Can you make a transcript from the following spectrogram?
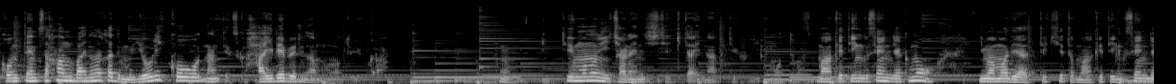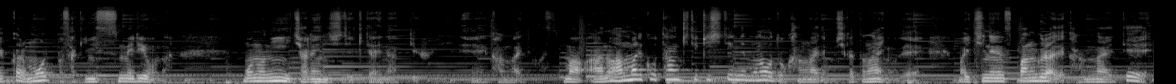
コンテンツ販売の中でもよりこう、なんていうんですか、ハイレベルなものというか、うん、っていうものにチャレンジしていきたいなっていうふうに思ってます。マーケティング戦略も今までやってきてたマーケティング戦略からもう一歩先に進めるようなものにチャレンジしていきたいなっていうふうに、え考えてます。まあ、あのあんまりこう短期的視点で物事を考えても仕方ないので、まあ、1年スパンぐらいで考えて、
